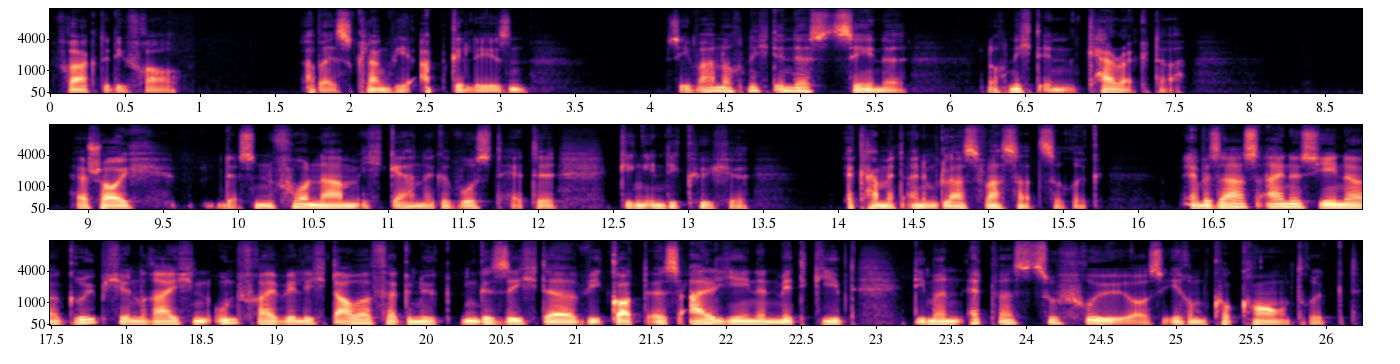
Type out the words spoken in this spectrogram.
fragte die Frau. Aber es klang wie abgelesen. Sie war noch nicht in der Szene, noch nicht in Character. Herr Scheuch, dessen Vornamen ich gerne gewusst hätte, ging in die Küche. Er kam mit einem Glas Wasser zurück. Er besaß eines jener grübchenreichen, unfreiwillig dauervergnügten Gesichter, wie Gott es all jenen mitgibt, die man etwas zu früh aus ihrem Kokon drückt.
